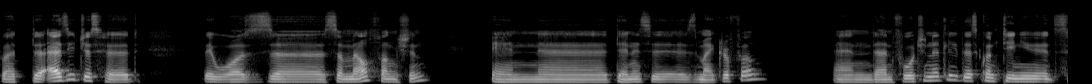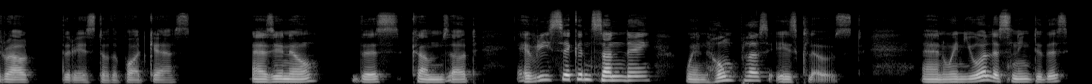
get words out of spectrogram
But uh, as you just heard, there was uh, some malfunction in uh, Dennis's microphone, and unfortunately, this continued throughout the rest of the podcast. As you know, this comes out every second Sunday when Home Plus is closed. And when you are listening to this,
